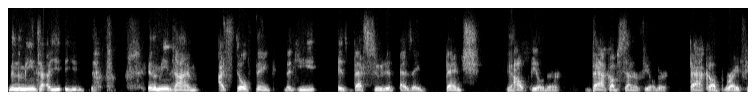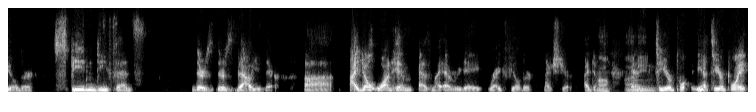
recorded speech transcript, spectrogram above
in the meantime, you, you, in the meantime, I still think that he is best suited as a bench Yeah. outfielder, backup center fielder, backup right fielder, speed and defense. There's there's value there. Uh, I don't want him as my everyday right fielder next year. I don't. Oh, I and mean, to your point, yeah, to your point,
